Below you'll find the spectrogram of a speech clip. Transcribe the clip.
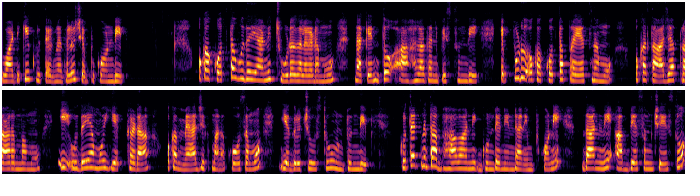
వాటికి కృతజ్ఞతలు చెప్పుకోండి. ఒక కొత్త ఉదయాన్ని చూడగలగడము నాకెంతో ఆహ్లాదనిపిస్తుంది. ఎప్పుడు ఒక కొత్త ప్రయత్నము ఒక తాజా ప్రారంభము ఈ ఉదయము ఎక్కడ ఒక మ్యాజిక్ మన కోసము ఎదురు చూస్తూ ఉంటుంది. కృతజ్ఞత భావాన్ని గుండె నిండా నింపుకొని దానిని అభ్యాసం చేస్తూ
